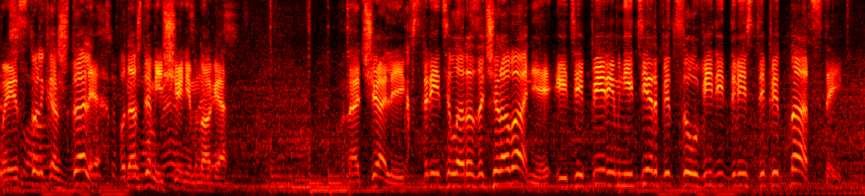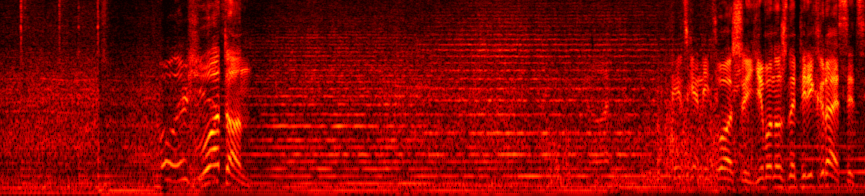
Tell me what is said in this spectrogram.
Мы столько ждали, подождем еще немного. Вначале их встретило разочарование, и теперь им не терпится увидеть 215-й. Вот он! Боже, его нужно перекрасить.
